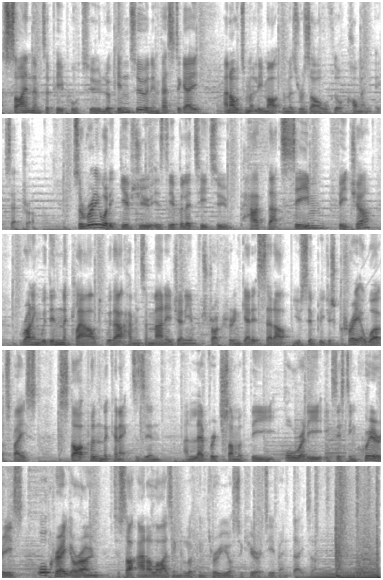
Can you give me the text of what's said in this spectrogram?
assign them to people to look into and investigate, and ultimately mark them as resolved or comment, etc. So really what it gives you is the ability to have that SIEM feature running within the cloud without having to manage any infrastructure and get it set up. You simply just create a workspace, start putting the connectors in and leverage some of the already existing queries or create your own to start analyzing and looking through your security event data.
